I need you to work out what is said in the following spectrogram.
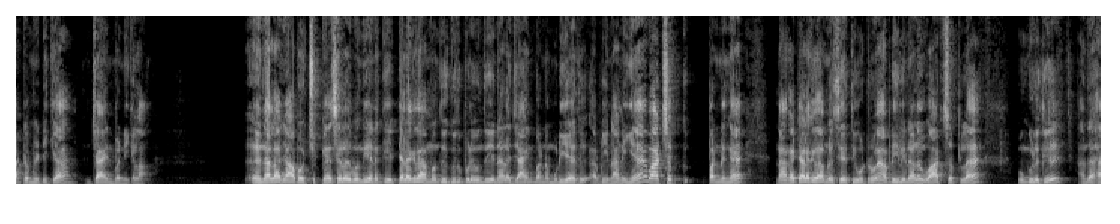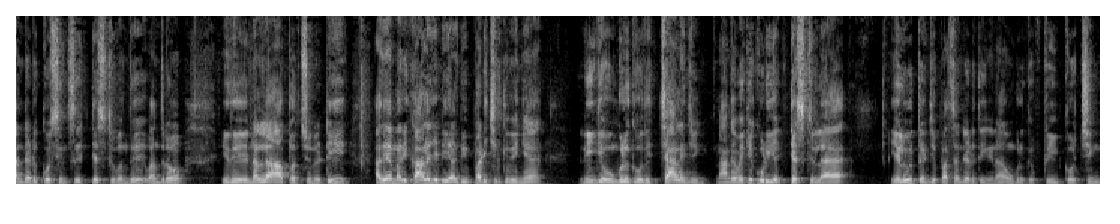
ஆட்டோமேட்டிக்காக ஜாயின் பண்ணிக்கலாம். நல்லா ஞாபகம் வச்சுக்கேன் சிலர் வந்து எனக்கு டெலகிராம் வந்து குரூப்பில் வந்து என்னால் ஜாயின் பண்ண முடியாது அப்படின்னா நீங்கள் வாட்ஸ்அப் பண்ணுங்கள் நாங்கள் டெலகிராமில் சேர்த்து விட்ருவேன் அப்படி இல்லைனாலும் வாட்ஸ்அப்பில் உங்களுக்கு அந்த ஹண்ட்ரட் கொஸ்டின்ஸு டெஸ்ட்டு வந்து வந்துடும் இது நல்ல ஆப்பர்ச்சுனிட்டி அதே மாதிரி காலேஜ் டிஆர்பி படிச்சிருக்குவீங்க நீங்கள் உங்களுக்கு ஒரு சேலஞ்சிங் நாங்கள் வைக்கக்கூடிய டெஸ்ட்டில் எழுபத்தஞ்சி பர்சன்ட் எடுத்திங்கன்னா உங்களுக்கு ஃப்ரீ கோச்சிங்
